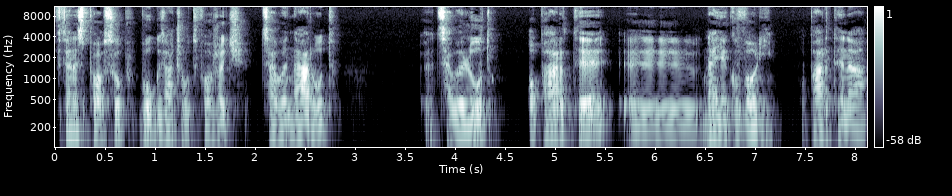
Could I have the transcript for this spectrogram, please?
W ten sposób Bóg zaczął tworzyć cały naród, cały lud oparty y, na Jego woli, oparty na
